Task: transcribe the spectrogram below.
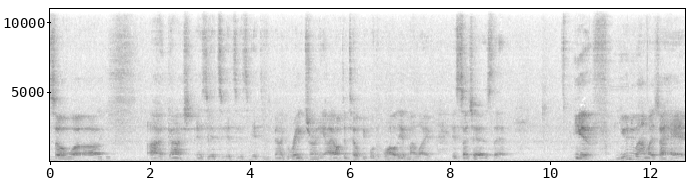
So, uh, uh, gosh, it's, it's, it's, it's, it's been a great journey. I often tell people the quality of my life is such as that if you knew how much I had,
